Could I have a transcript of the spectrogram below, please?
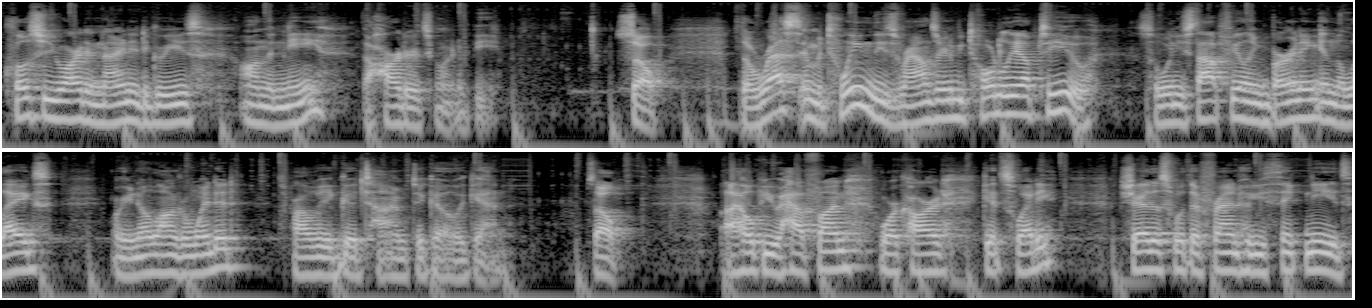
closer you are to 90 degrees on the knee, the harder it's going to be. So the rest in between these rounds are gonna be totally up to you. So when you stop feeling burning in the legs or you're no longer winded, it's probably a good time to go again. So I hope you have fun, work hard, get sweaty. Share this with a friend who you think needs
